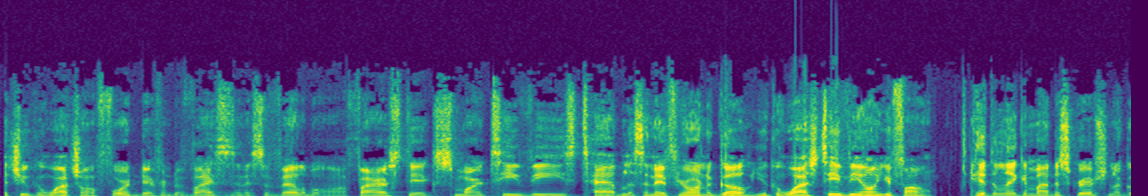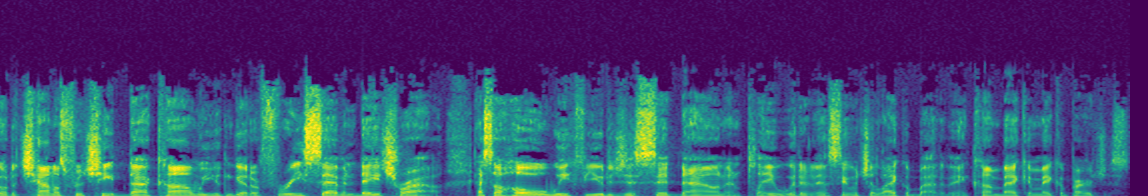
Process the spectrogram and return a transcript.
that you can watch on four different devices, and it's available on Fire Stick, smart TVs, tablets, and if you're on the go, you can watch TV on your phone. Hit the link in my description or go to channelsforcheap.com where you can get a free seven day trial. That's a whole week for you to just sit down and play with it and see what you like about it. Then come back and make a purchase.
